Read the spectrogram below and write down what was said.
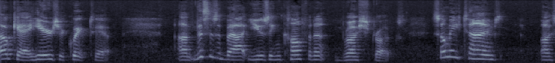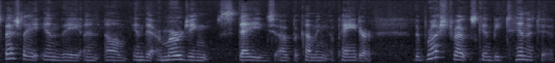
Okay, here's your quick tip. Um, this is about using confident brush strokes. So many times, especially in the um, in the emerging stage of becoming a painter, the brush strokes can be tentative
